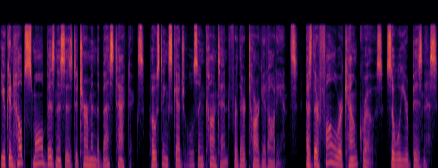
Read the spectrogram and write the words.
you can help small businesses determine the best tactics, posting schedules, and content for their target audience. As their follower count grows, so will your business.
